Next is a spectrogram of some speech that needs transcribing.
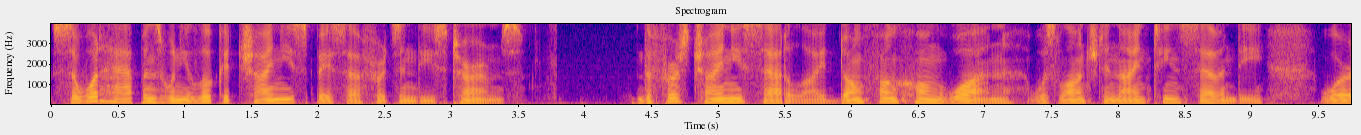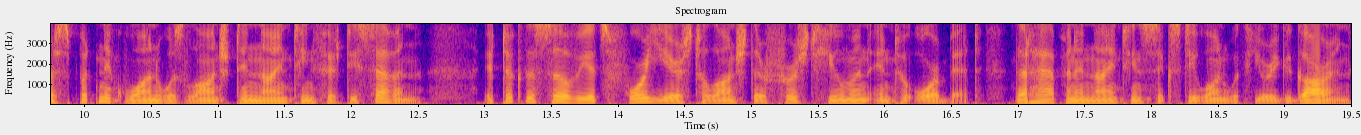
So what happens when you look at Chinese space efforts in these terms? The first Chinese satellite, Dongfang 1, was launched in 1970, whereas Sputnik 1 was launched in 1957. It took the Soviets four years to launch their first human into orbit. That happened in 1961 with Yuri Gagarin.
